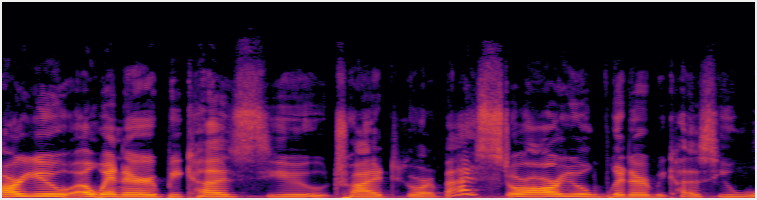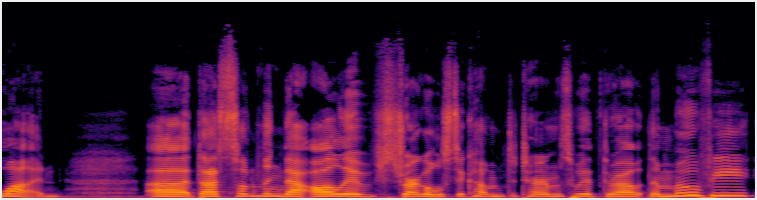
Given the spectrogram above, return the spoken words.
Are you a winner because you tried your best, or are you a winner because you won? Uh, that's something that Olive struggles to come to terms with throughout the movie.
